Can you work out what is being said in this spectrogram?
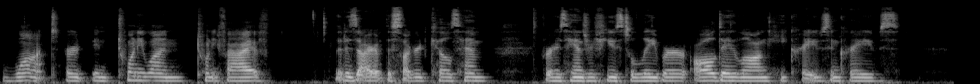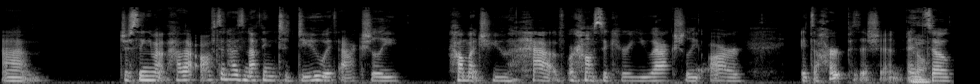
want. Or in 21, 25, the desire of the sluggard kills him, for his hands refuse to labor. All day long he craves and craves. Um, just thinking about how that often has nothing to do with actually how much you have or how secure you actually are. It's a heart position. And Yeah. so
